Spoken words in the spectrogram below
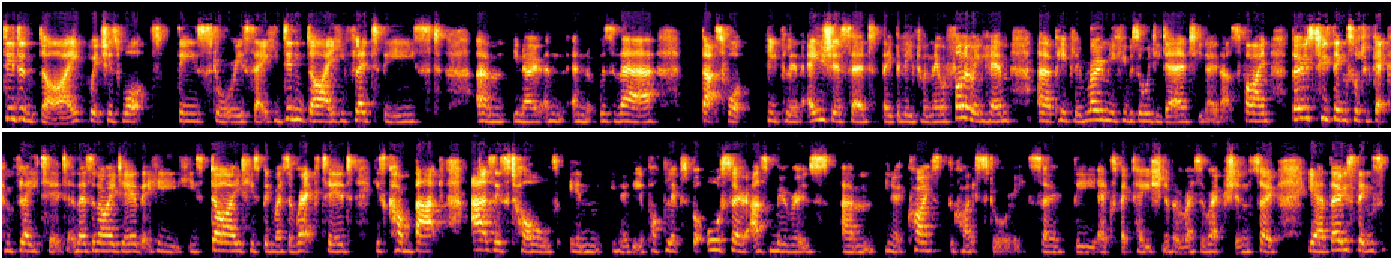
didn't die, which is what these stories say. He didn't die, he fled to the east, um, you know, and, and was there. That's what people in Asia said they believed when they were following him. Uh, people in Rome, he was already dead. You know, that's fine. Those two things sort of get conflated, and there's an idea that he he's died, he's been resurrected, he's come back, as is told in you know the Apocalypse, but also as mirrors, um, you know, Christ, the Christ story. So the expectation of a resurrection. So yeah, those things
